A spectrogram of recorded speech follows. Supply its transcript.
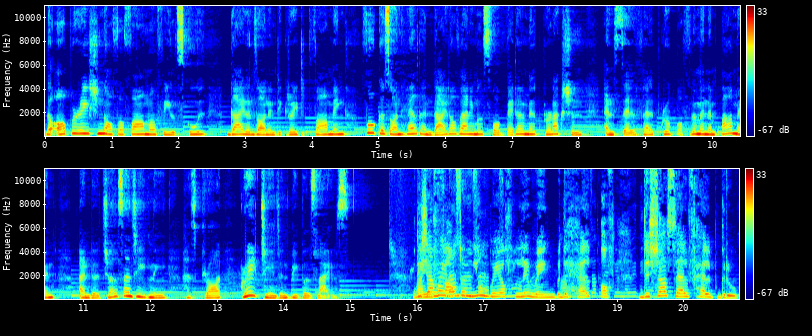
The operation of a farmer field school, guidance on integrated farming, focus on health and diet of animals for better milk production, and self-help group of women empowerment under Jal Sanjeevani has brought great change in people's lives. I have found a new way of living with the help of Disha Self Help Group.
